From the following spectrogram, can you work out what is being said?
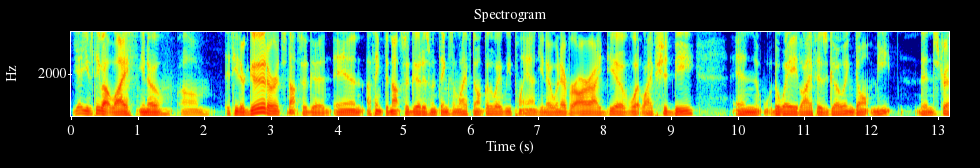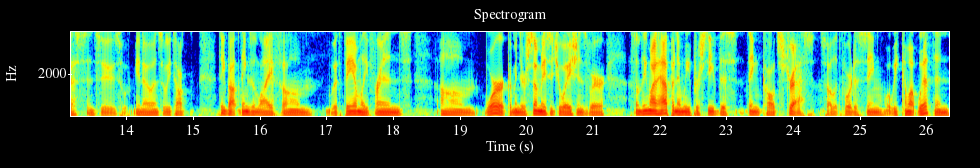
Yeah, you think about life, you know, um, it's either good or it's not so good. And I think the not so good is when things in life don't go the way we planned. You know, whenever our idea of what life should be and the way life is going don't meet, then stress ensues, you know. And so we talk, think about things in life um, with family, friends, um, work. I mean, there's so many situations where something might happen and we perceive this thing called stress. So I look forward to seeing what we come up with and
